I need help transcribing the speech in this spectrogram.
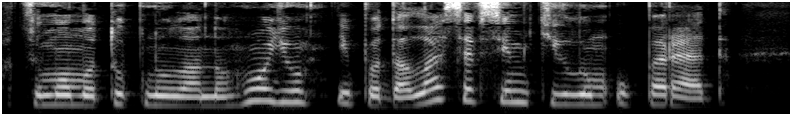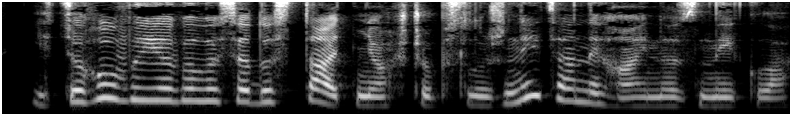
Хацумомо тупнула ногою і подалася всім тілом уперед. І цього виявилося достатньо, щоб служниця негайно зникла.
